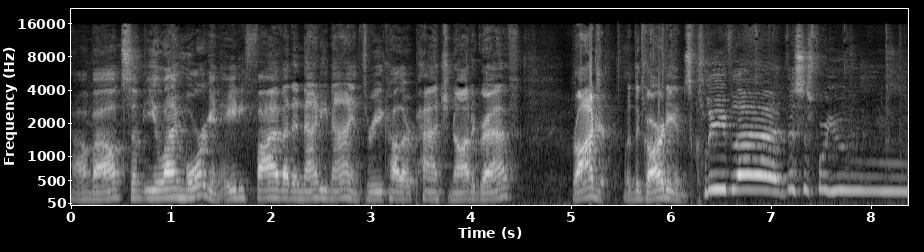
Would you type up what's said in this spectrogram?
How about some Eli Morgan, 85 out of 99, three color patch and autograph. Roger with the Guardians. Cleveland, this is for you.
